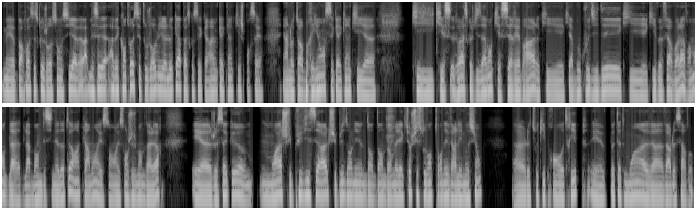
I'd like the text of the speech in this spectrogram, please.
mais euh, parfois c'est ce que je ressens aussi ah, mais c'est avec Antoine c'est toujours lui le cas parce que c'est quand même quelqu'un qui je pensais est un auteur brillant c'est quelqu'un qui euh, qui qui est voilà ce que je disais avant qui est cérébral qui qui a beaucoup d'idées qui qui veut faire voilà vraiment de la de la bande dessinée d'auteur hein, clairement et son et son jugement de valeur. Et euh, je sais que moi je suis plus viscéral je suis plus dans les dans dans, dans mes lectures je suis souvent tourné vers l'émotion le truc qui prend au trip et peut-être moins vers vers le cerveau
